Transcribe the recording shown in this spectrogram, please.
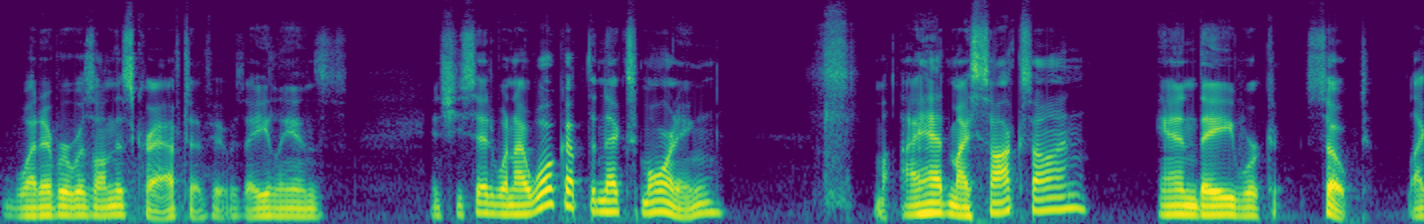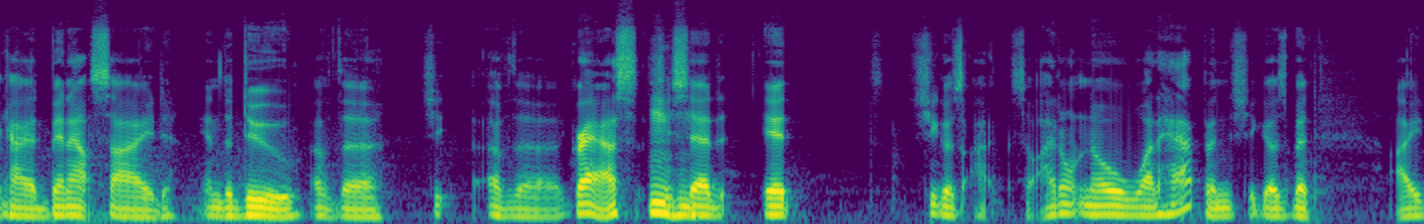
whatever was on this craft, if it was aliens. And she said, when I woke up the next morning, I had my socks on and they were c- soaked, like I had been outside in the dew of the she, of the grass. She Mhm. said it. She goes, I, so I don't know what happened. She goes, but I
